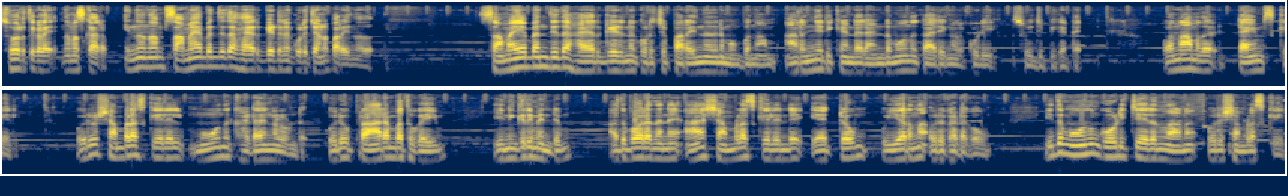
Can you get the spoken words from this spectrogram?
സുഹൃത്തുക്കളെ നമസ്കാരം. ഇന്ന് നാം സമയബന്ധിത ഹയർ ഗൈഡിനെ കുറിച്ചാണ് പറയുന്നത്. സമയബന്ധിത ഹയർ ഗൈഡിനെ കുറിച്ച് പറയുന്നതിന് മുമ്പ് നാം അറിഞ്ഞിരിക്കേണ്ട രണ്ട് മൂന്ന് കാര്യങ്ങൾ കൂടി സൂചിപ്പിക്കട്ടെ. ഒന്നാമത് ടൈം സ്കെയിൽ. ഒരു ശമ്പള സ്കെയിലിൽ മൂന്ന് ഘടകങ്ങളുണ്ട്. ഒരു പ്രാരംഭ തുകയും ഇൻക്രിമെന്റും അതുപോലെ തന്നെ ആ ശമ്പള സ്കെയിലിന്റെ ഏറ്റവും ഉയർന്ന ഒരു ഘടകവും. ഇത് മൂന്നും കൂടി ചേരുന്നതാണ് ഒരു ശമ്പള സ്കെയിൽ.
